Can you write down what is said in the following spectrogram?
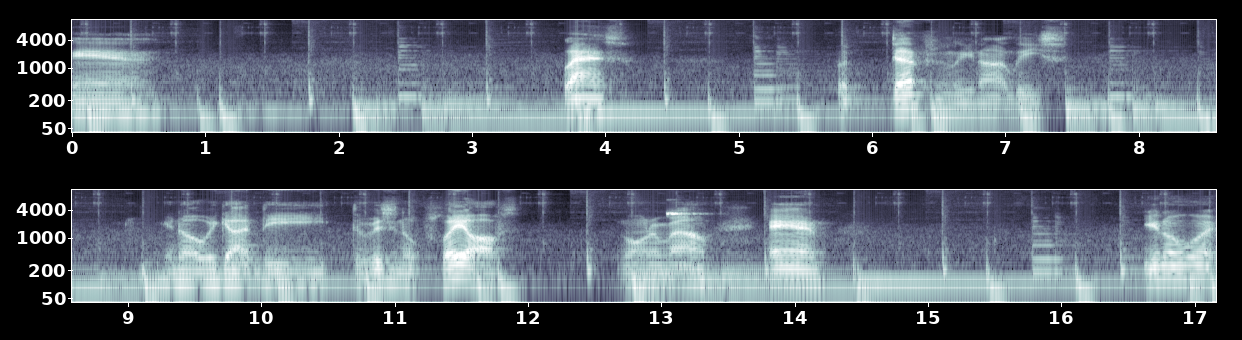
And last but definitely not least, you know, we got the divisional playoffs going around, and you know what?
